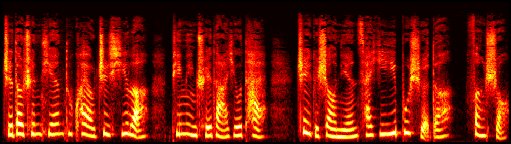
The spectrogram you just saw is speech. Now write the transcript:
直到春天都快要窒息了，拼命捶打犹太，这个少年才依依不舍的放手。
